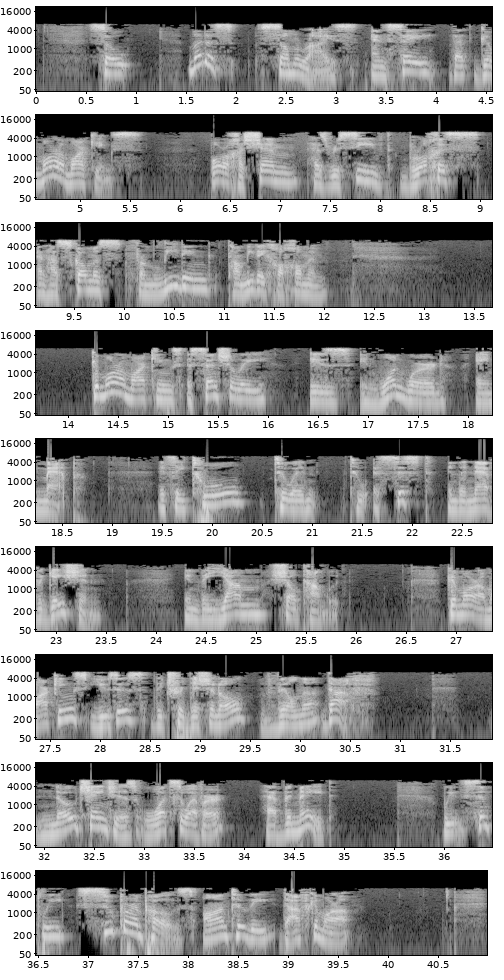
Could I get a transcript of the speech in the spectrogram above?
So let us summarize and say that Gemara markings Baruch Hashem has received brochus and haskomas from leading Talmidei Chachomim. Gemara markings essentially is, in one word, a map. It's a tool to, an, to assist in the navigation in the Yam Shel Talmud. Gemara markings uses the traditional Vilna daf. No changes whatsoever have been made we simply superimpose onto the Daf Gemara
